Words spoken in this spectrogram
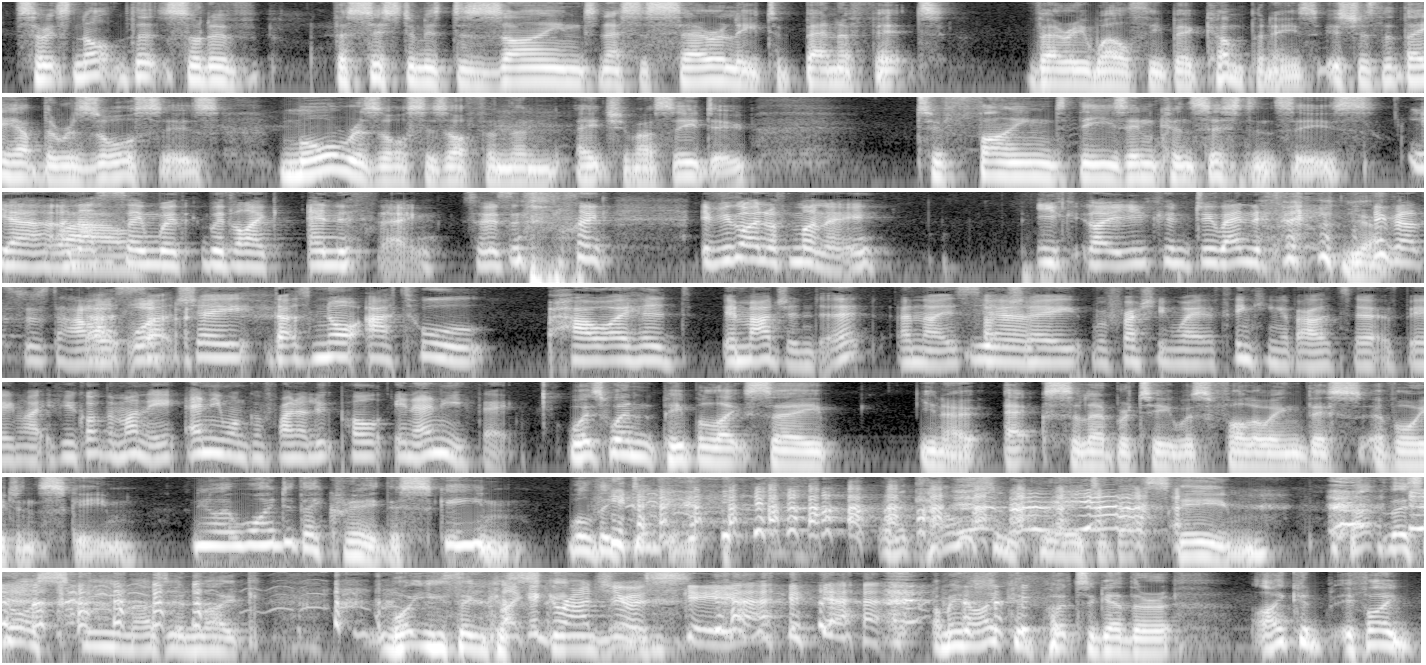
So it's not that sort of the system is designed necessarily to benefit very wealthy big companies. It's just that they have the resources, more resources often than HMRC do, to find these inconsistencies. Yeah, and that's the same with with like anything. So it's like if you've got enough money, you like you can do anything. Yeah. like that's just how That's it works. such a. That's not at all how I had imagined it, and that is such Yeah. a refreshing way of thinking about it. Of being like, if you've got the money, anyone can find a loophole in anything. Well, it's when people like say, you know, X celebrity was following this avoidance scheme. And you're like, why did they create this scheme? Well, they didn't. An accountant created that scheme. That, that's not a scheme as in like what you think a like a scheme graduate is. scheme. I mean, I could put together, I could, if I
